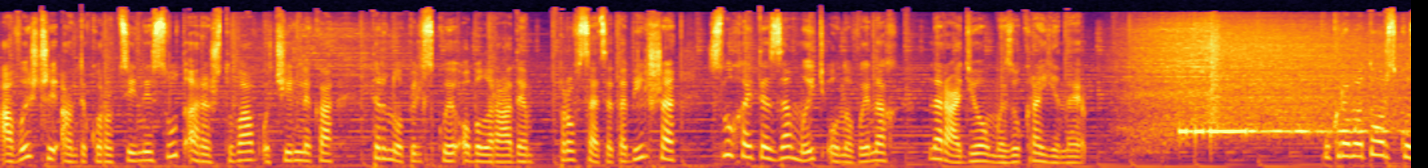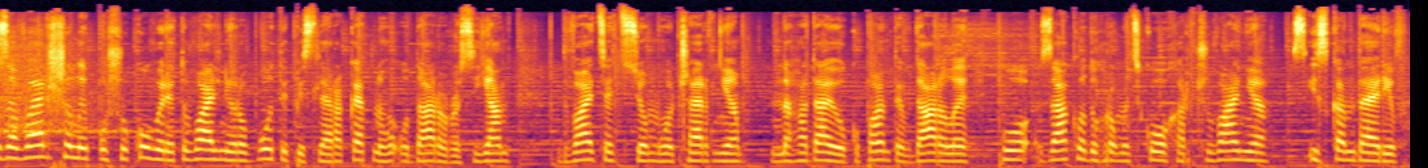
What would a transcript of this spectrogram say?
А вищий антикорупційний суд арештував очільника Тернопільської облради. Про все це та більше слухайте за мить у новинах на Радіо Ми з України. У Краматорську завершили пошуково-рятувальні роботи після ракетного удару росіян 27 червня. Нагадаю, окупанти вдарили по закладу громадського харчування з іскандерів.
